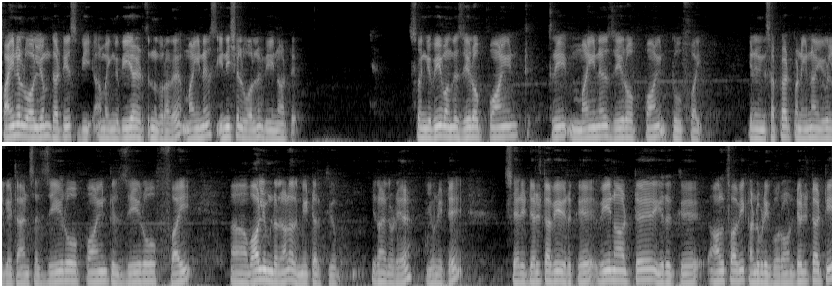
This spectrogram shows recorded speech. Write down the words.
final volume that is V நம்ம இங்கே வியாக எடுத்துன்னு அதை minus initial volume V naught so இங்கே வி வந்து zero point three minus zero point two five இதை நீங்கள் சப்ராக்ட் பண்ணிங்கன்னா you will get answer zero point zero five வால்யூம்ன்றதுனால அது மீட்டர் க்யூப் இதுதான் இதோடைய யூனிட்டு சரி டெல்டா வி இருக்குது வி நாட்டு இருக்குது ஆல்ஃபா வி கண்டுபிடிக்க போகிறோம் டெல்டா டி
